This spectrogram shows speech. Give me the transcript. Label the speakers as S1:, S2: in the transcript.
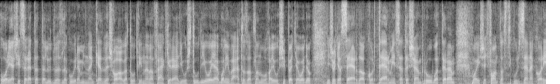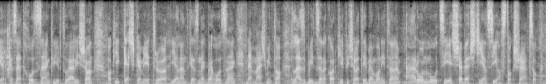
S1: Óriási szeretettel üdvözlök újra minden kedves hallgatót innen a Fákja Rádió stúdiójából. Én változatlanul Hajósi Petya vagyok, és hogyha szerda, akkor természetesen próbaterem. Ma is egy fantasztikus zenekar érkezett hozzánk virtuálisan, akik Kecskemétről jelentkeznek be hozzánk. Nem más, mint a Last Breed zenekar képviseletében van itt velem Áron, Móci és Sebestyén. Sziasztok, srácok!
